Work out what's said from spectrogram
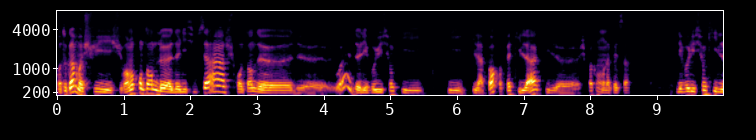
En tout cas, moi, je suis je suis vraiment content de l'issue de ça. Je suis content de de ouais, de l'évolution qu'il qu'il qu'il apporte, en fait, qu'il a, qu'il, heu, je sais pas comment on appelle ça? L'évolution qu'il,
